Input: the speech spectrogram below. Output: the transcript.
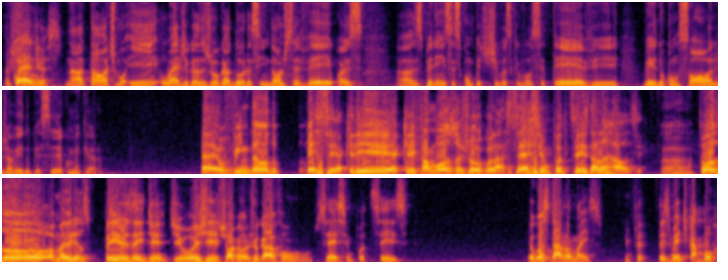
Tá com. Edgas. Não, tá ótimo. E o Edgas jogador, assim, da onde você veio? Quais as experiências competitivas que você teve? Veio do console, já veio do PC? Como é que era? É, eu vim do, do PC, aquele, aquele famoso jogo lá, CS 1.6 da Lan House. Aham. Todo, a maioria dos players aí de, de hoje jogam, jogavam CS 1.6. Eu gostava, mas infelizmente acabou.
